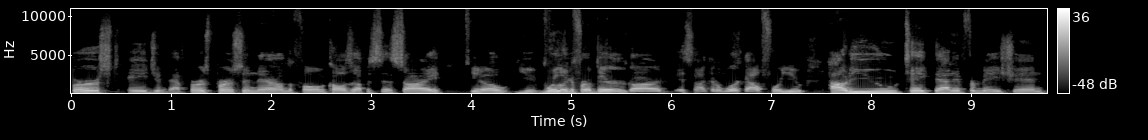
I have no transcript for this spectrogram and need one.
first agent that first person there on the phone calls up and says sorry you know you, we're looking for a bigger guard it's not going to work out for you how do you take that information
